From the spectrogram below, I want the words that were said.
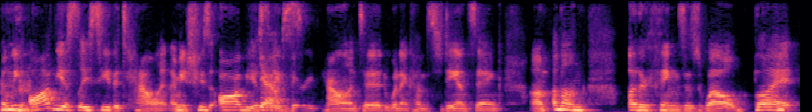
And we obviously see the talent. I mean, she's obviously Yes. very talented when it comes to dancing, um, among other things as well. But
